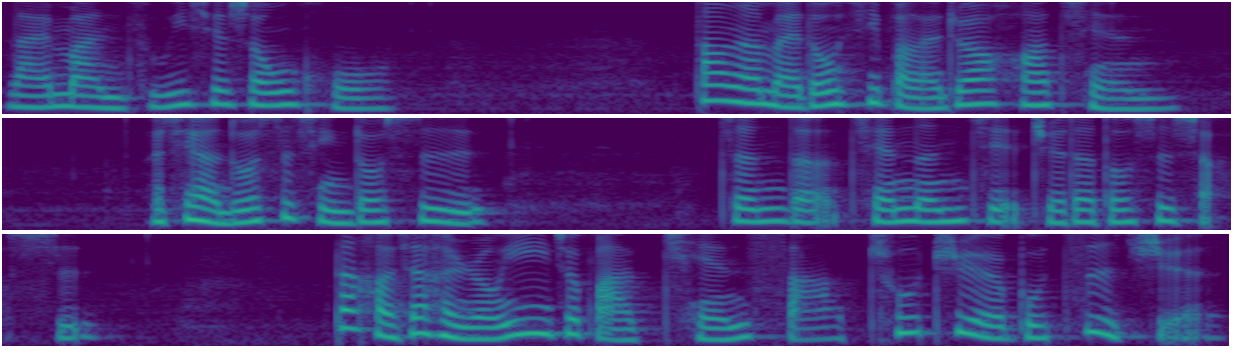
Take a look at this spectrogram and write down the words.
来满足一些生活。当然，买东西本来就要花钱。而且很多事情都是真的，钱能解决的都是小事，但好像很容易就把钱撒出去而不自觉。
